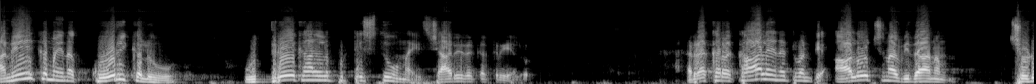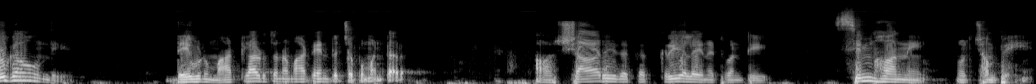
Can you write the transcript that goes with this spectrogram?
అనేకమైన కోరికలు ఉద్రేకాలను పుట్టిస్తూ ఉన్నాయి శారీరక క్రియలు. రకరకాలైనటువంటి ఆలోచన విధానం చెడుగా ఉంది. దేవుడు మాట్లాడుతున్న మాట ఏంటో చెప్పమంటారు? ఆ శారీరక క్రియలైనటువంటి సింహాన్ని నువ్వు చంపేయి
